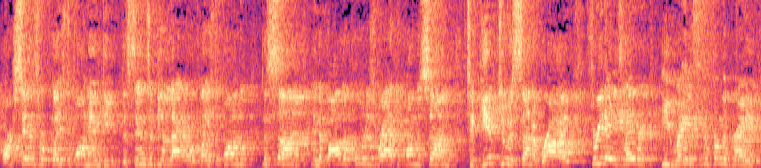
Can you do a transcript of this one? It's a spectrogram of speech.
our sins were placed upon him, the, the sins of the elect were placed upon the, the Son, and the Father poured his wrath upon the Son to give to his Son a bride. Three days later, he raises him from the grave,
